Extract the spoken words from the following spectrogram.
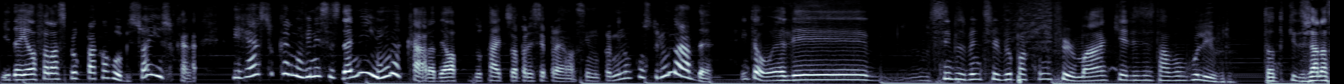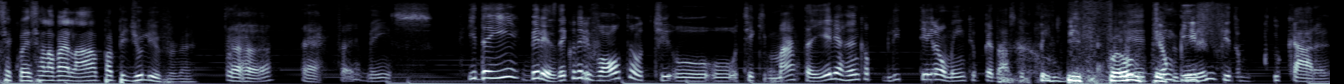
e daí ela foi lá se preocupar com a Ruby. Só isso, cara. De resto, cara, não vi necessidade nenhuma, cara, dela do Titus aparecer para ela. Assim, para mim não construiu nada. Então, ele simplesmente serviu para confirmar que eles estavam com o livro. Tanto que já na sequência ela vai lá para pedir o livro, né? Aham. Uhum. É, foi bem isso. E daí, beleza, daí quando ele volta, o, o, o Tick mata ele arranca literalmente o um pedaço do peito. um bifão. Ele tinha um bife do, do, cara.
